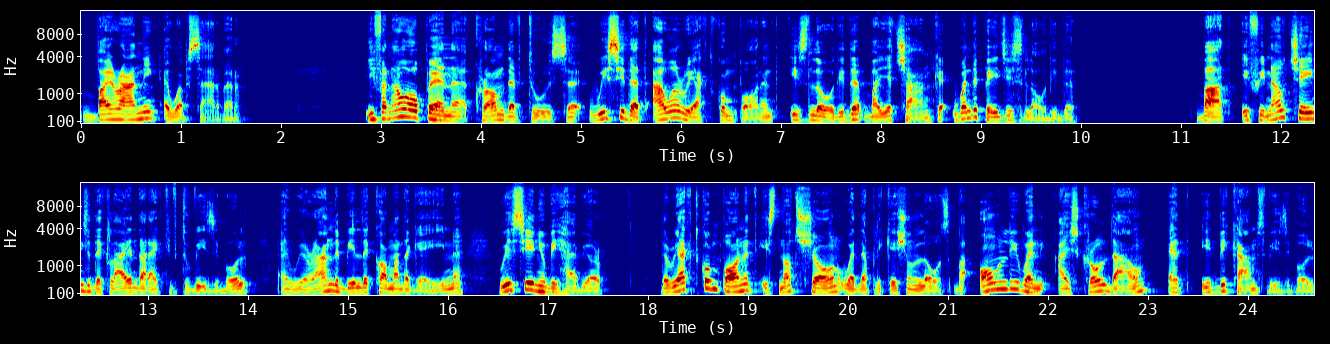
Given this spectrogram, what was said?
by running a web server. If I now open uh, Chrome DevTools, uh, we see that our React component is loaded by a chunk when the page is loaded. But if we now change the client directive to visible and we run the build command again, we'll see a new behavior. The React component is not shown when the application loads, but only when I scroll down and it becomes visible.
